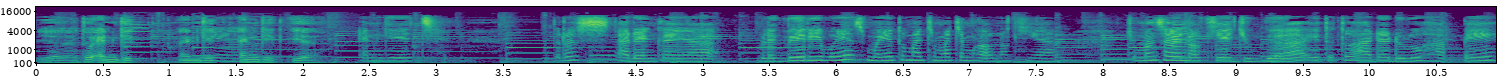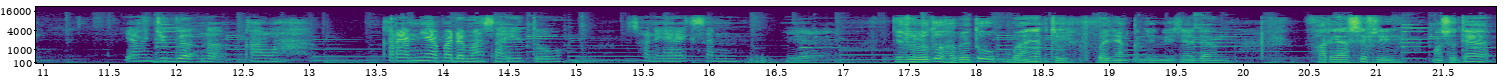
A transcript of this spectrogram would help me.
ya itu N-Gig N-Gig Iya. N-Gig ya Engage terus ada yang kayak BlackBerry pokoknya semuanya tuh macam-macam kalau Nokia cuman selain Nokia juga itu tuh ada dulu HP yang juga nggak kalah kerennya pada masa itu Sony Ericsson Iya. Jadi dulu tuh HP tuh banyak cuy, banyak jenisnya dan variatif sih. Maksudnya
